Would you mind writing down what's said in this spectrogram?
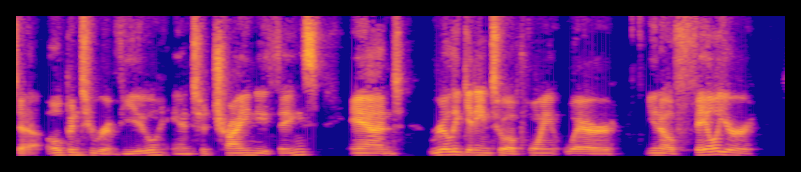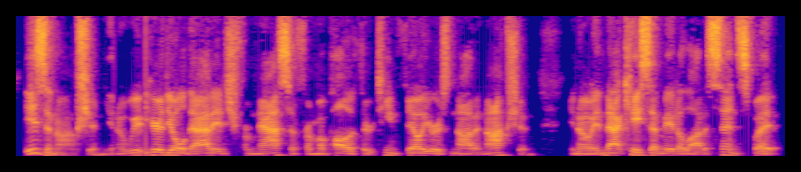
to open to review, and to trying new things, and really getting to a point where, you know, failure is an option. You know, we hear the old adage from NASA from Apollo 13 failure is not an option. You know, in that case, that made a lot of sense. But,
